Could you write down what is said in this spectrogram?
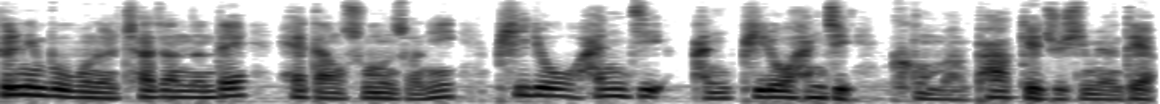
틀린 부분을 찾았는데 해당 수문선이 필요한지 안 필요한지 그것만 파악해 주시면 돼요.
